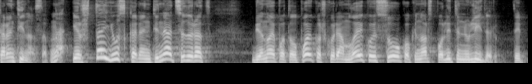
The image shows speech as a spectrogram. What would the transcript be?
karantinas, ar ne? Ir štai jūs karantine atsidurėt vienoje patalpoje kažkuriam laikui su kokiu nors politiniu lyderiu. Taip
